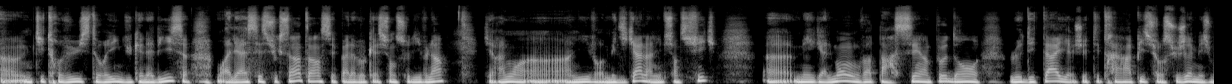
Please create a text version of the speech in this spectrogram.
une petite revue historique du cannabis. Bon, elle est assez succincte, hein, c'est pas la vocation de ce livre-là, qui est vraiment un, livre médical, un livre scientifique, euh, mais également on va passer un peu dans le détail. J'ai été très rapide sur le sujet, mais je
